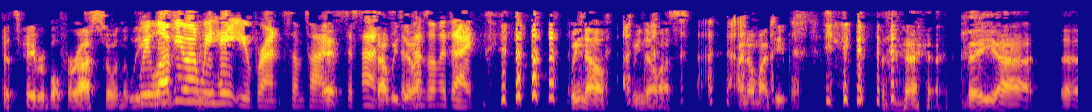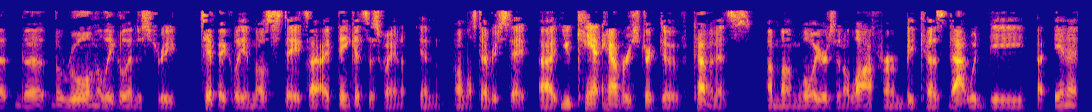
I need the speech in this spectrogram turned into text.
that's favorable for us. So in the legal We love you and we hate you, Brent, sometimes. It's Depends. How we Depends do on the day. we know. We know us. I know my people. they uh uh, the the rule in the legal industry, typically in most states, I, I think it's this way in, in almost every state. Uh, you can't have restrictive covenants among lawyers in a law firm because that would be uh, in a,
